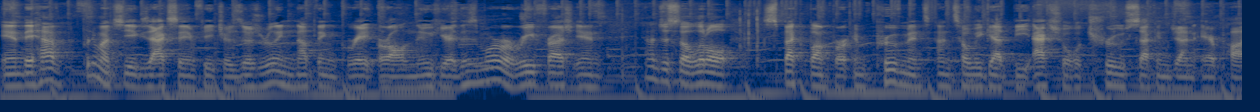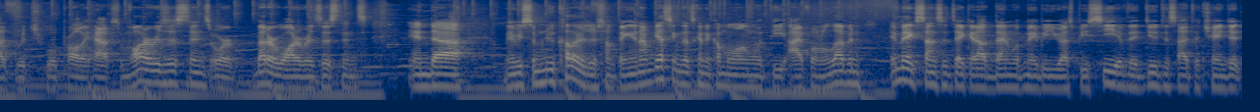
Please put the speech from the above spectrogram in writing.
and they have pretty much the exact same features. There's really nothing great or all new here. This is more of a refresh and kind of just a little spec bump or improvement until we get the actual true second gen AirPods, which will probably have some water resistance or better water resistance. And uh, maybe some new colors or something. And I'm guessing that's gonna come along with the iPhone 11. It makes sense to take it out then with maybe USB-C if they do decide to change it.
